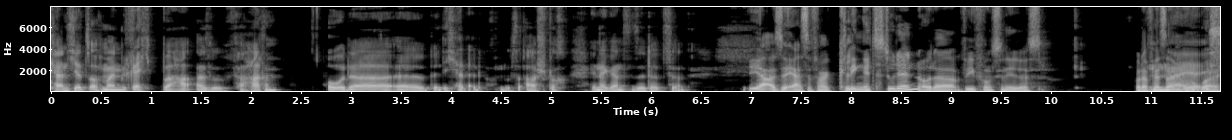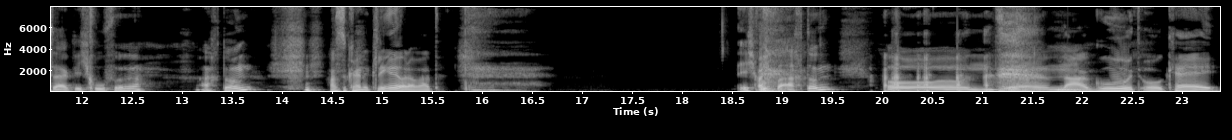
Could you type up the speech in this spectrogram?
kann ich jetzt auf mein Recht beha also verharren? Oder äh, bin ich halt einfach nur das Arschloch in der ganzen Situation? Ja, also erste Frage, klingelst du denn oder wie funktioniert das? Oder fährst du naja, ich sag, ich rufe, Achtung. Hast du keine Klingel oder was? Ich rufe Achtung und ähm, Na gut, okay.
